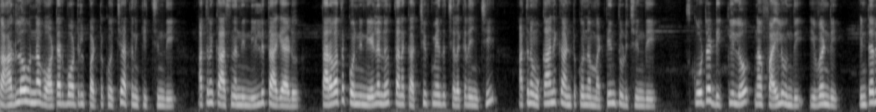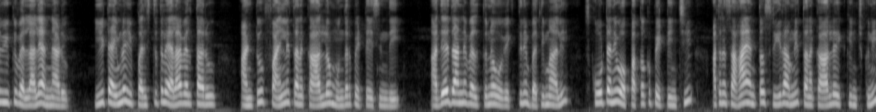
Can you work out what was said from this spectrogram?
కారులో ఉన్న వాటర్ బాటిల్ పట్టుకొచ్చి అతనికిచ్చింది. అతను కాసినన్ని నీళ్ళు తాగాడు. తర్వాత కొన్ని నీళ్ళను తన కచ్చిఫ్ మీద చిలకరించి అతని ముఖానికి అంటుకున్న మట్టిని తుడిచింది. స్కూటర్ డిక్కీలో నా ఫైల్ ఉంది. ఇవ్వండి. ఇంటర్వ్యూకి వెళ్ళాలి అన్నాడు. ఈ టైంలో ఈ పరిస్థితులు ఎలా వెళ్తారు? అంటూ ఫైల్ని తన కారులో ముందర పెట్టేసింది. అదే దాన్ని వెళ్తున్న ఓ వ్యక్తిని బతిమాలి స్కూటర్ని ఓ పక్కకు పెట్టించి అతని సహాయంతో శ్రీరామ్ని తన కారులో ఎక్కించుకుని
